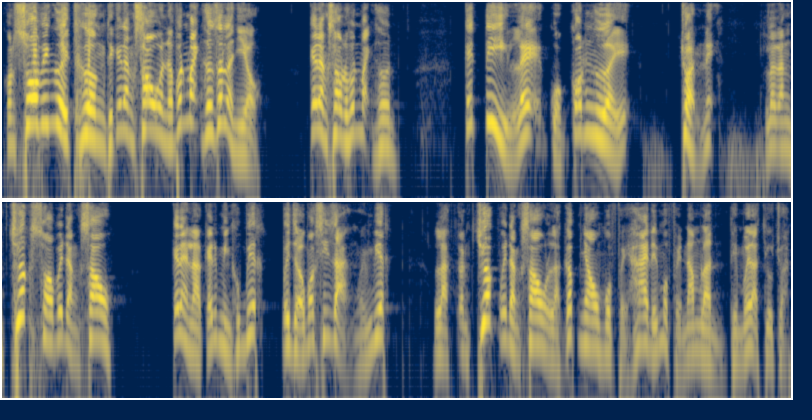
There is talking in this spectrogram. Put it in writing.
còn so với người thường thì cái đằng sau này nó vẫn mạnh hơn rất là nhiều. Cái đằng sau nó vẫn mạnh hơn. Cái tỷ lệ của con người ấy, chuẩn ấy là đằng trước so với đằng sau. Cái này là cái mình không biết bây giờ ông bác sĩ giảng mình biết là đằng trước với đằng sau là gấp nhau 1,2 đến 1,5 lần thì mới là tiêu chuẩn.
